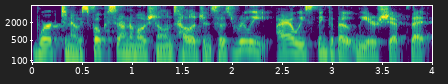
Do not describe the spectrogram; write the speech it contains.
worked and i was focused on emotional intelligence so it's really i always think about leadership that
